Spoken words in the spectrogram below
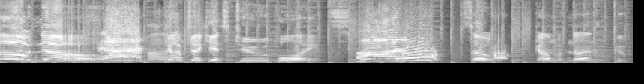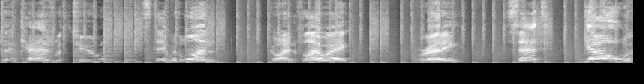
Oh no! Ah! Gupta gets two points. Ah! So, Gum with none, Gupta and Cash with two, Stig with one. Go ahead and fly away. Ready, set, go!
